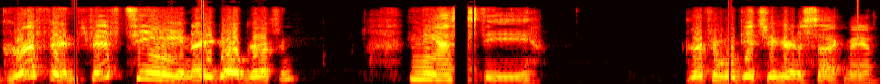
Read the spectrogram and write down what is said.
Griffin, 15. There you go, Griffin. Nasty. Griffin will get you here in a sec, man.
